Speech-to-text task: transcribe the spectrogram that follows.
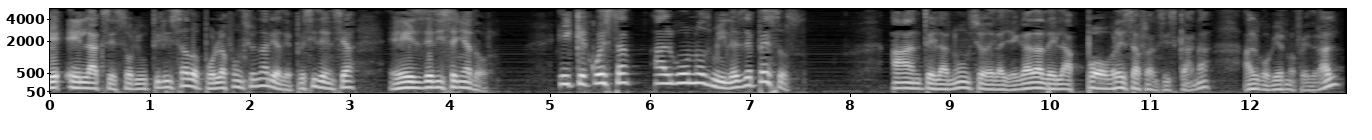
que el accesorio utilizado por la funcionaria de presidencia es de diseñador y que cuesta algunos miles de pesos. Ante el anuncio de la llegada de la pobreza franciscana al gobierno federal,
